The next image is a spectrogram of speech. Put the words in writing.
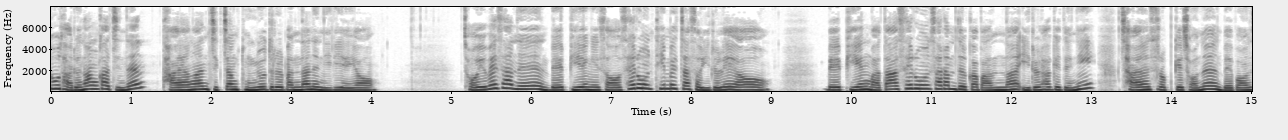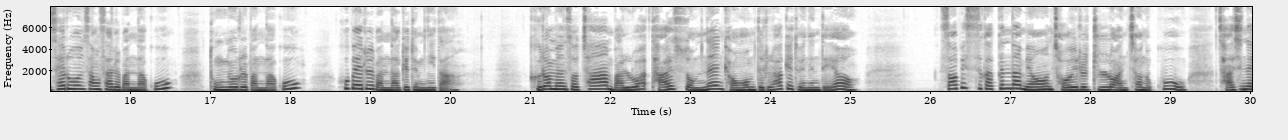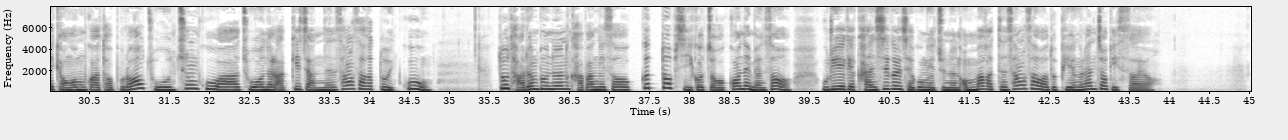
또 다른 한 가지는 다양한 직장 동료들을 만나는 일이에요. 저희 회사는 매 비행에서 새로운 팀을 짜서 일을 해요. 매 비행마다 새로운 사람들과 만나 일을 하게 되니 자연스럽게 저는 매번 새로운 상사를 만나고 동료를 만나고 후배를 만나게 됩니다. 그러면서 참 말로 다 할 수 없는 경험들을 하게 되는데요. 서비스가 끝나면 저희를 둘러 앉혀놓고 자신의 경험과 더불어 좋은 충고와 조언을 아끼지 않는 상사가 또 있고 또 다른 분은 가방에서 끝도 없이 이것저것 꺼내면서 우리에게 간식을 제공해주는 엄마 같은 상사와도 비행을 한 적이 있어요.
